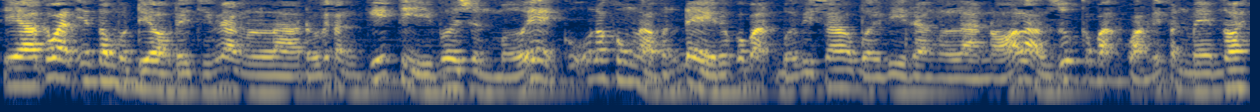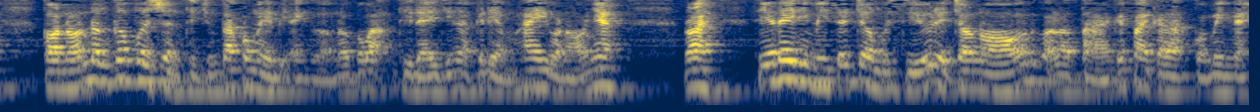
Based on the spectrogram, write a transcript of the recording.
thì uh, các bạn yên tâm một điều đấy chính rằng là đối với thằng Git thì version mới hay cũ nó không là vấn đề đâu các bạn. Bởi vì sao? Bởi vì rằng là nó là giúp các bạn quản lý phần mềm thôi. Còn nó nâng cấp version thì chúng ta không hề bị ảnh hưởng đâu các bạn. Thì đấy chính là cái điểm hay của nó nha. Rồi thì ở đây thì mình sẽ chờ một xíu để cho nó gọi là tải cái file cài đặt của mình này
